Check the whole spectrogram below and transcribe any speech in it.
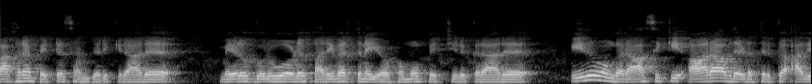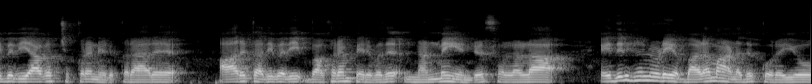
பகரம் பெற்று சஞ்சரிக்கிறாரு. மேலும் குருவோடு பரிவர்த்தனை யோகமும் பெற்றிருக்கிறாரு. இது உங்கள் ராசிக்கு ஆறாவது இடத்திற்கு அதிபதியாக சுக்கரன் இருக்கிறாரு. ஆறுக்கு அதிபதி வகரம் பெறுவது நன்மை என்று சொல்லலாம் எதிரிகளுடைய பலமானது குறையோ?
